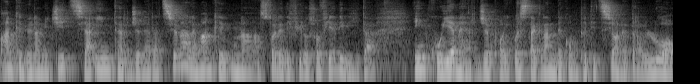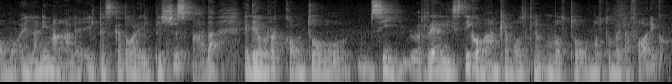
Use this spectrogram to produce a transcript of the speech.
anche di un'amicizia intergenerazionale, ma anche una storia di filosofia di vita in cui emerge poi questa grande competizione tra l'uomo e l'animale, il pescatore e il pesce spada ed è un racconto sì realistico ma anche molto, molto, molto metaforico.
